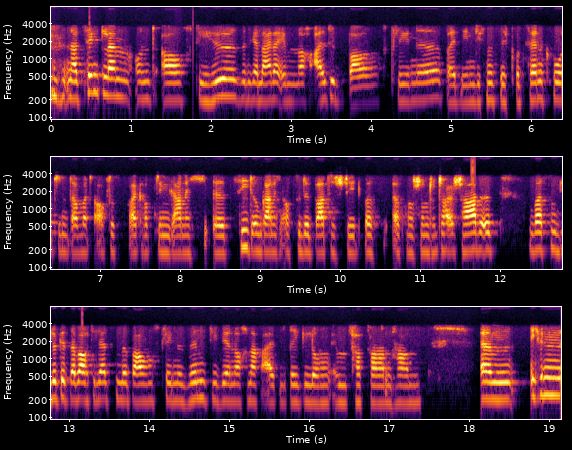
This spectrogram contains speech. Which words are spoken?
Na, Zinklern und auch die Höhe sind ja leider eben noch alte Baupläne, bei denen die 50-Prozent-Quote und damit auch das Freikraftding gar nicht äh, zieht und gar nicht auch zur Debatte steht, was erstmal schon total schade ist. Und was zum Glück jetzt aber auch die letzten Bebauungspläne sind, die wir noch nach alten Regelungen im Verfahren haben. Ähm, ich bin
